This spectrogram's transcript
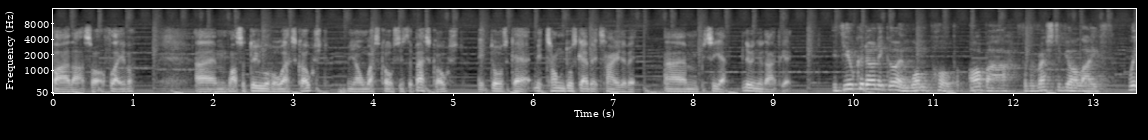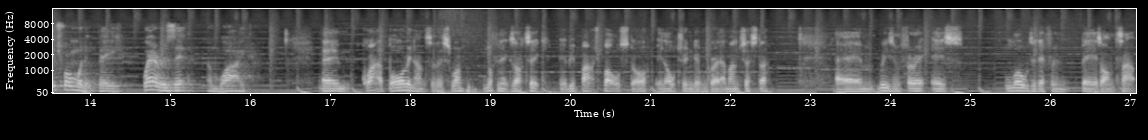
by that sort of flavour. Um, whilst I do love a West Coast, you know, West Coast is the best coast. It does get my tongue does get a bit tired of it. Um, so yeah, New England IPA. If you could only go in one pub or bar for the rest of your life, which one would it be? Where is it and why? Um, quite a boring answer this one. Nothing exotic. It'd be Batch Bottle Store in Altrincham, Greater Manchester. Um, reason for it is loads of different beers on tap.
